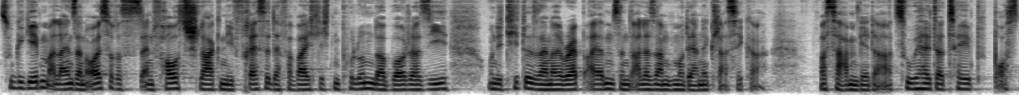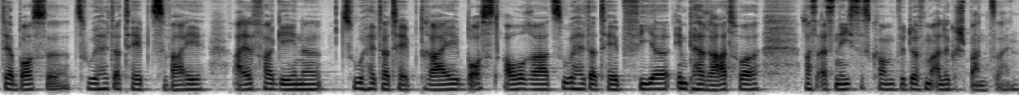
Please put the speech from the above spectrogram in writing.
Zugegeben, allein sein Äußeres ist ein Faustschlag in die Fresse der verweichlichten Polunder-Bourgeoisie und die Titel seiner Rap-Alben sind allesamt moderne Klassiker. Was haben wir da? Zuhälter-Tape, Boss der Bosse, Zuhälter-Tape 2, Alpha-Gene, Zuhälter-Tape 3, Boss-Aura, Zuhälter-Tape 4, Imperator. Was als nächstes kommt, wir dürfen alle gespannt sein.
